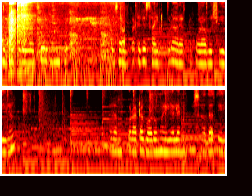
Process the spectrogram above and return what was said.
সিদ্ধ করে গেছে এবং প্রেসার কুকারটাকে সাইড করে আর একটা কড়া বসিয়ে দিলাম। আর কড়াটা গরম হয়ে গেলে আমি একটু সাদা তেল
